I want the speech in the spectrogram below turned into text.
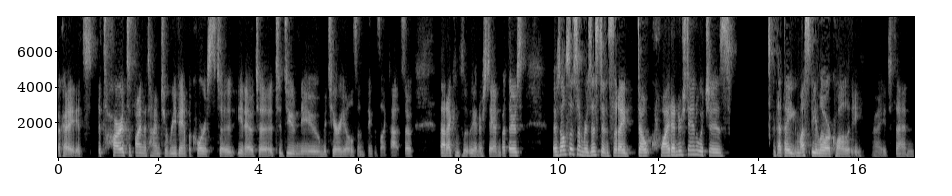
Okay, it's it's hard to find the time to revamp a course to, you know, to, to do new materials and things like that. So that I completely understand. But there's, there's also some resistance that I don't quite understand, which is that they must be lower quality right, than,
